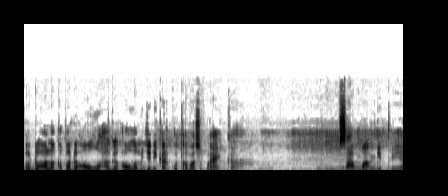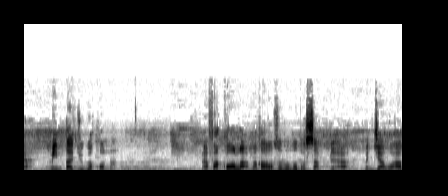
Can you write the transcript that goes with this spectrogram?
berdoalah kepada Allah agar Allah menjadikanku termasuk mereka. Sama gitu ya. Minta juga konon. Nah fakola. Maka Rasulullah bersabda menjawab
